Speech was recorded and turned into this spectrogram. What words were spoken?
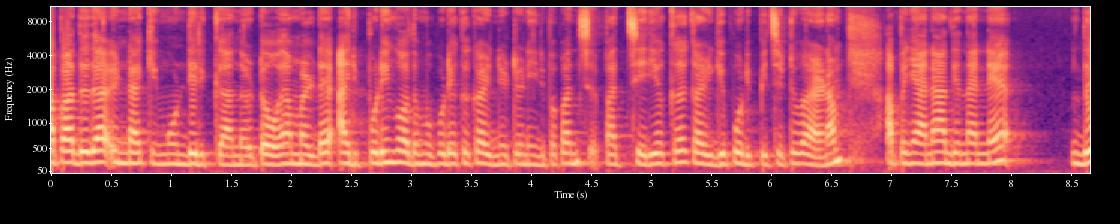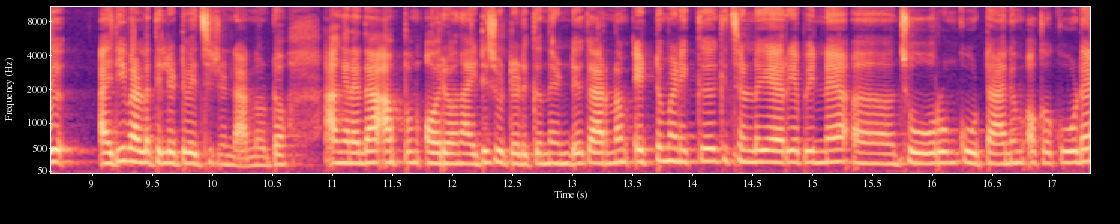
അപ്പോൾ അത് ഇതാ ഉണ്ടാക്കിക്കൊണ്ടിരിക്കുകയെന്ന് കേട്ടോ. നമ്മളുടെ അരിപ്പൊടിയും ഗോതമ്പ് പൊടിയൊക്കെ കഴിഞ്ഞിട്ടുണ്ട്. ഇനിയിപ്പോൾ പച്ചരിയൊക്കെ കഴുകി പൊടിപ്പിച്ചിട്ട് വേണം. അപ്പോൾ ഞാൻ ആദ്യം തന്നെ ഇത് അരി വെള്ളത്തിലിട്ട് വെച്ചിട്ടുണ്ടായിരുന്നു കേട്ടോ അങ്ങനെ ദാ അപ്പം ഓരോന്നായിട്ട് ചുട്ടെടുക്കുന്നുണ്ട്. കാരണം എട്ട് മണിക്ക് കിച്ചണിൽ കയറിയ പിന്നെ ചോറും കൂട്ടാനും ഒക്കെ കൂടെ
